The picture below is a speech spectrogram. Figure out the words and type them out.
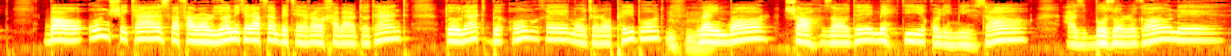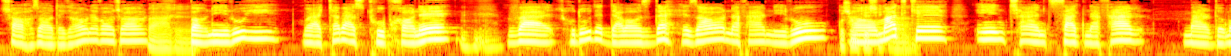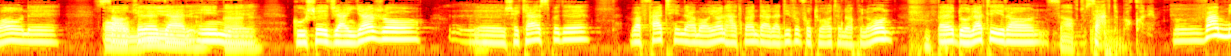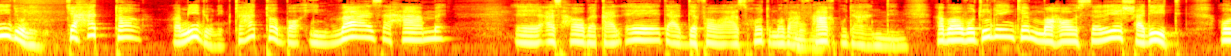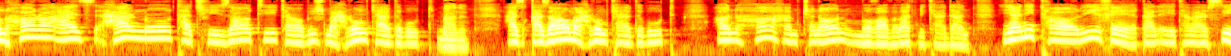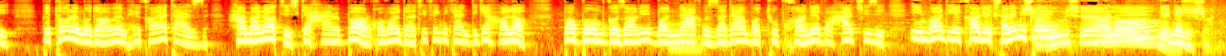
با اون شکست و فراریانی که رفتن به تهران خبر دادند دولت به عمق ماجرا پی برد و این بار شاهزاده مهدی قلی میرزا از بزرگان شاهزادگان قاجار بله. با نیروی مرکب از توپخانه و حدود دوازده هزار نفر نیرو آمد که این چند صد نفر مردمان ساکن در این بله. گوشه جنگل رو شکست بده و فتح نمایان حتما در ردیف فتوحات ناپلئون برای دولت ایران ثبت بکنیم. و می‌دونیم که حتی و می‌دونیم که حتی با این وضع هم اصحاب قلعه در دفاع از خود موفق بودند. و با وجود اینکه محاصره شدید اونها را از هر نوع تجهیزاتی کمابیش محروم کرده بود بله. از غذا محروم کرده بود آنها همچنان مقاومت می‌کردند یعنی تاریخ قلعه تبرسی به طور مداوم حکایت از حملاتی است که هر بار قوای دولتی فکر می‌کنند دیگه حالا با بمبگذاری با نقب زدن با توپخانه با هر چیزی. این بار دیگه کار یکسره میشه. میشه اما ولی نمی‌شد.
